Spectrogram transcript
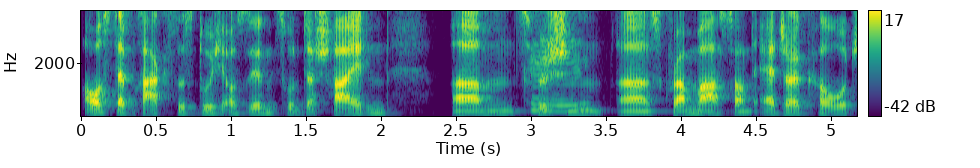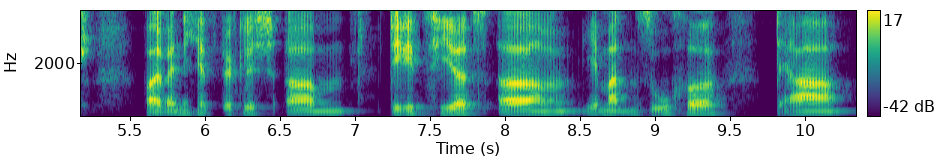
aus der Praxis durchaus Sinn zu unterscheiden ähm, zwischen mhm. äh, Scrum Master und Agile Coach, weil wenn ich jetzt wirklich ähm, dediziert äh, jemanden suche, der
